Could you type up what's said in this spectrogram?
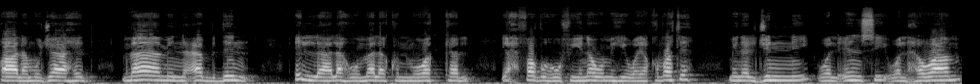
قال مجاهد ما من عبد إلا له ملك موكل يحفظه في نومه ويقظته من الجن والإنس والهوام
